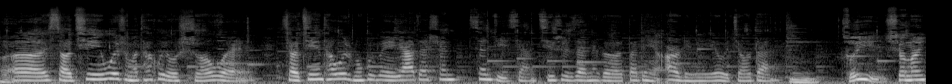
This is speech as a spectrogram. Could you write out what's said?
嗯呃小青为什么它会有蛇尾？小青它为什么会被压在山山底下？其实，在那个大电影二里面也有交代。嗯，所以相当于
